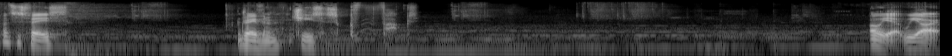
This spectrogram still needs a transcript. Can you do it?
What's his face? Draven. Jesus fuck. Oh yeah, we are.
